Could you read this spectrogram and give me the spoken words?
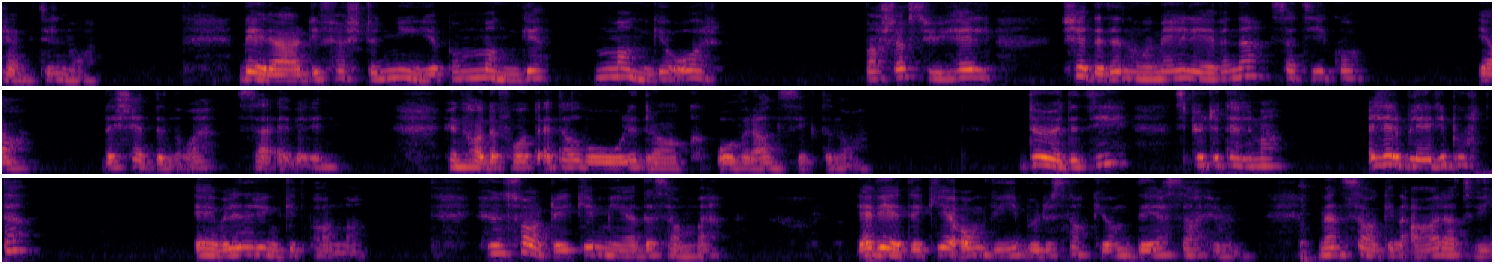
frem til nå. Dere er de første nye på mange, mange år. Hva slags uhell? Skjedde det noe med elevene? sa Tico. Ja, det skjedde noe, sa Evelyn. Hun hadde fått et alvorlig drak over ansiktet nå. Døde de? spurte Thelma. Eller ble de borte? Evelyn rynket panna. Hun svarte ikke med det samme. Jeg vet ikke om vi burde snakke om det, sa hun, men saken er at vi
